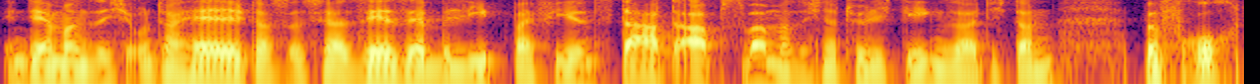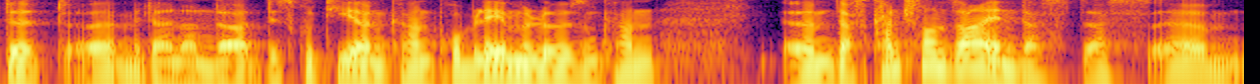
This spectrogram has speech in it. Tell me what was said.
in der man sich unterhält. Das ist ja sehr, sehr beliebt bei vielen Startups, weil man sich natürlich gegenseitig dann befruchtet, äh, miteinander diskutieren kann, Probleme lösen kann ähm, das kann schon sein, dass das ähm,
